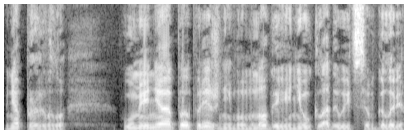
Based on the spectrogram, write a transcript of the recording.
меня прорвало. У меня по-прежнему многое не укладывается в голове.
